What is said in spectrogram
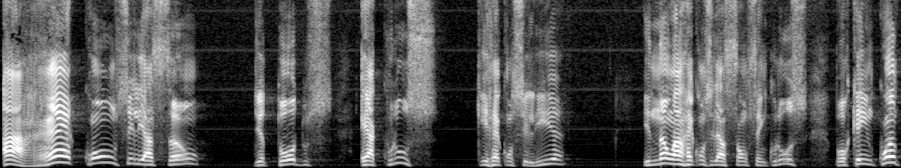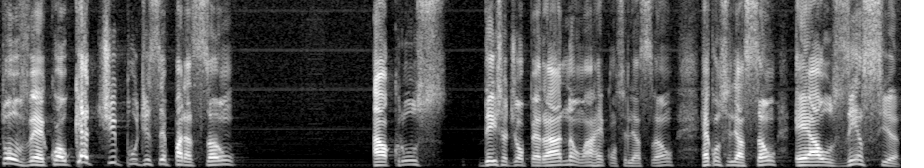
a reconciliação de todos. É a cruz que reconcilia, e não há reconciliação sem cruz, porque enquanto houver qualquer tipo de separação, a cruz deixa de operar, não há reconciliação. Reconciliação é a ausência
